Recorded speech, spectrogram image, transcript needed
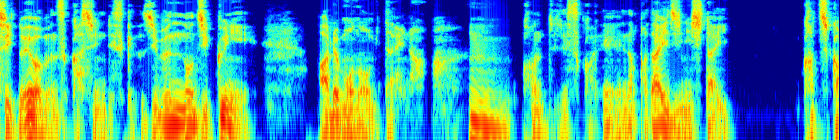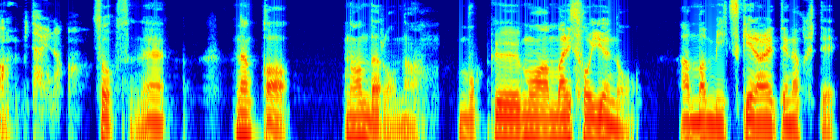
しいといえば難しいんですけど、自分の軸にあるものみたいなうん。感じですかね。なんか大事にしたい価値観みたいな。そうですね。なんか、なんだろうな。僕もあんまりそういうの、あんま見つけられてなくて。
